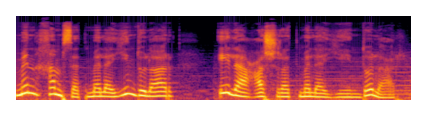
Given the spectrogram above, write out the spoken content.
من خمسة ملايين دولار إلى عشرة ملايين دولار.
